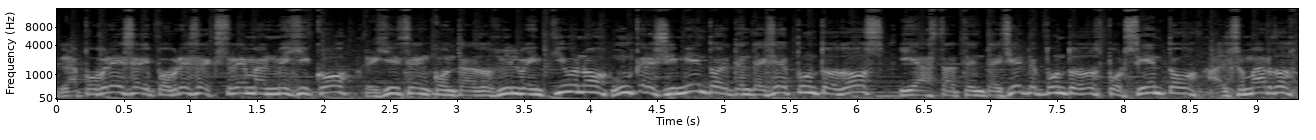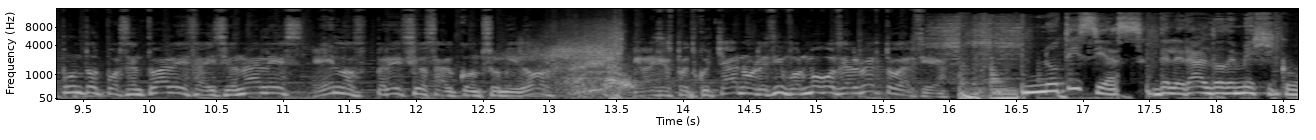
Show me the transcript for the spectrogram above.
la pobreza y pobreza extrema en México registren contra 2021 un crecimiento de 36.2 y hasta 37.2% al sumar dos puntos porcentuales adicionales en los precios al consumidor. Gracias por escucharnos, les informó José Alberto García. Noticias del Heraldo de México.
